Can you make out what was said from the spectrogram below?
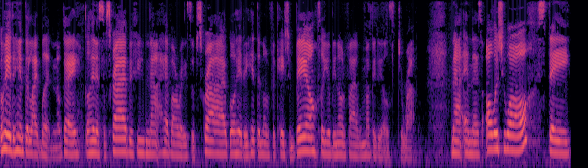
go ahead and hit the like button, okay? Go ahead and subscribe if you not have already subscribed. Go ahead and hit the notification bell so you'll be notified when my videos drop. Now, and as always, you all, stay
